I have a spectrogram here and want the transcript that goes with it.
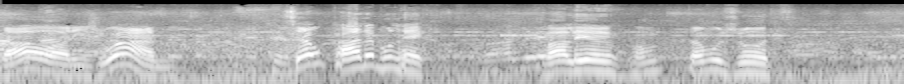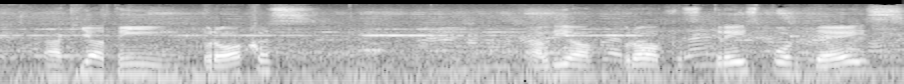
Da hora, enjoado. Você é um cara, moleque. Valeu, vamos, tamo junto. Aqui, ó, tem brocas. Ali, ó, brocas 3 por 10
